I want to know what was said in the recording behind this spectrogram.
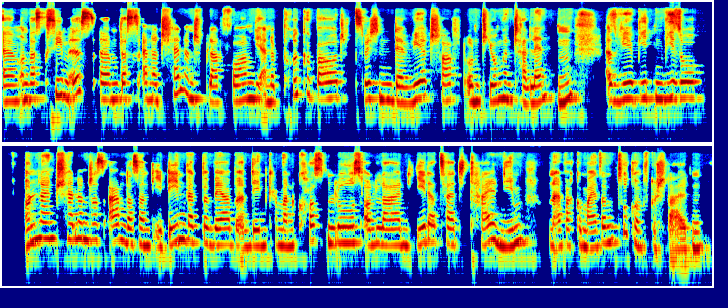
Ähm, und was Xim ist, ähm, das ist eine Challenge-Plattform, die eine Brücke baut zwischen der Wirtschaft und jungen Talenten. Also wir bieten wie so Online-Challenges an. Das sind Ideenwettbewerbe, an denen kann man kostenlos online jederzeit teilnehmen und einfach gemeinsam Zukunft gestalten.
